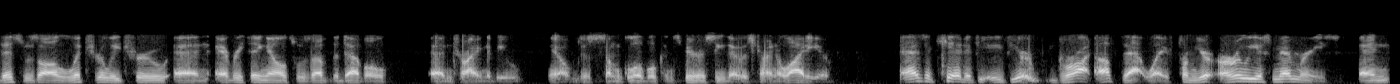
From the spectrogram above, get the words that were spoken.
This was all literally true, and everything else was of the devil and trying to be, you know, just some global conspiracy that was trying to lie to you. As a kid, if you if you're brought up that way from your earliest memories, and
